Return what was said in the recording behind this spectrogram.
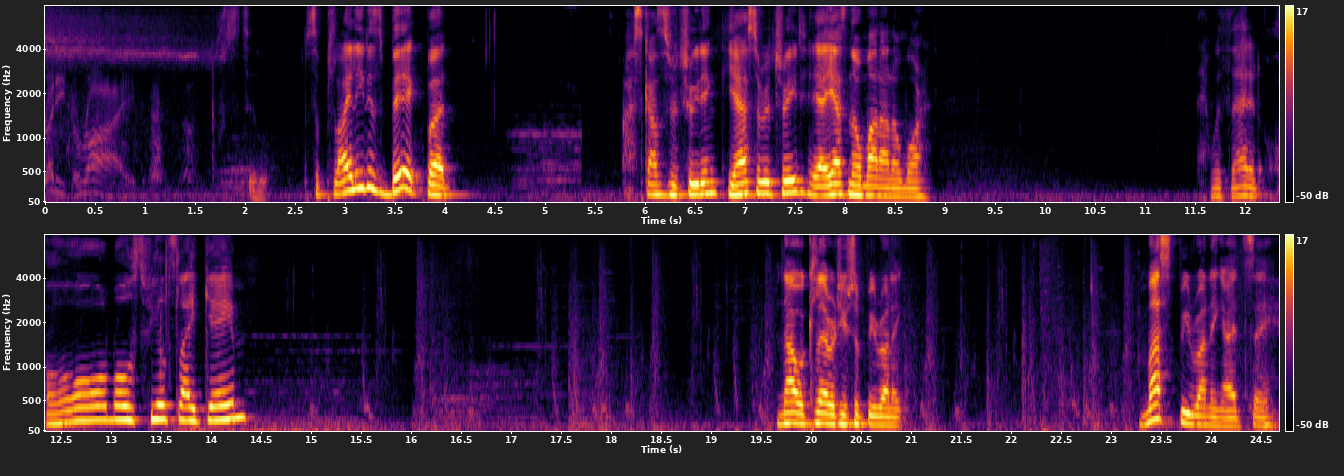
Ready to ride. Still. Supply lead is big, but... Is retreating. He has to retreat. Yeah, he has no mana no more. And with that, it almost feels like game. Now a clarity should be running. Must be running, I'd say.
